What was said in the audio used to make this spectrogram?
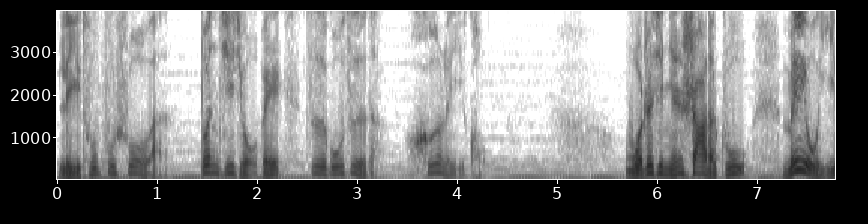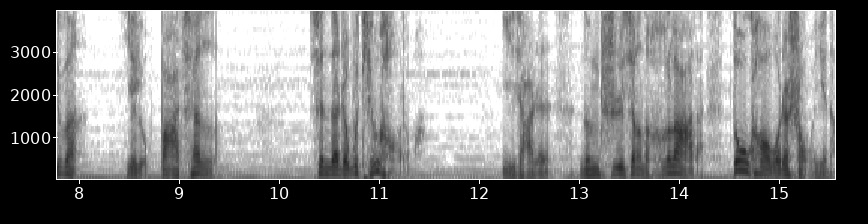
李屠夫说完，端起酒杯，自顾自地喝了一口。我这些年杀的猪，没有一万，也有八千了。现在这不挺好的吗？一家人能吃香的喝辣的，都靠我这手艺呢。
